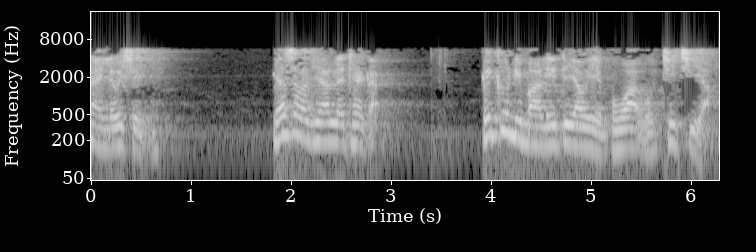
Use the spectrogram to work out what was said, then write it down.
နိုင်လို့ရှိရင်မြတ်စွာဘုရားလက်ထက်ကဘိက္ခုနီမလေးတယောက်ရဲ့ဘဝကိုကြည့်ကြည့်အောင်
